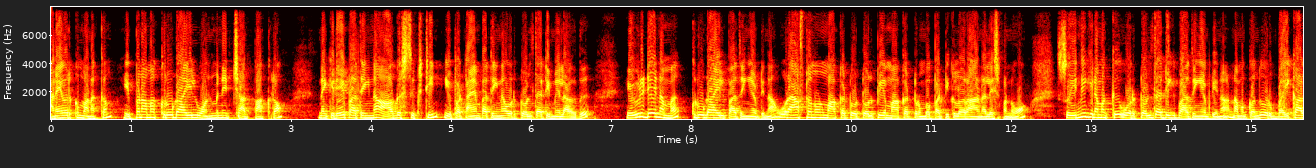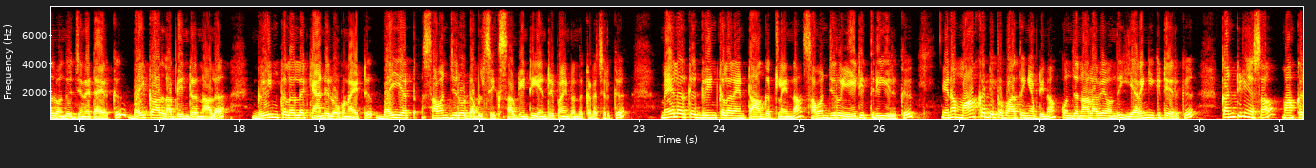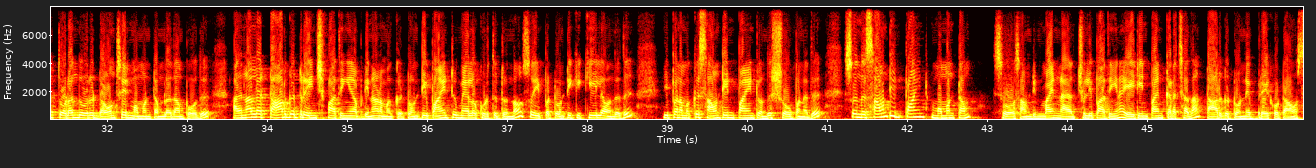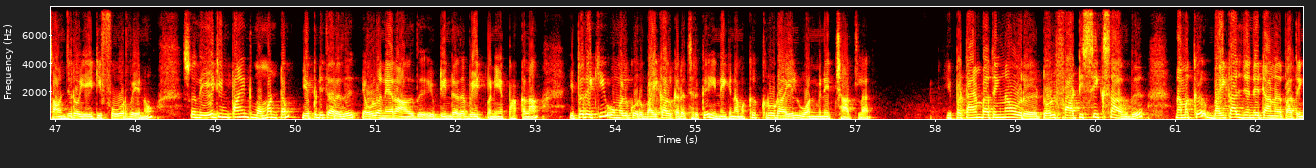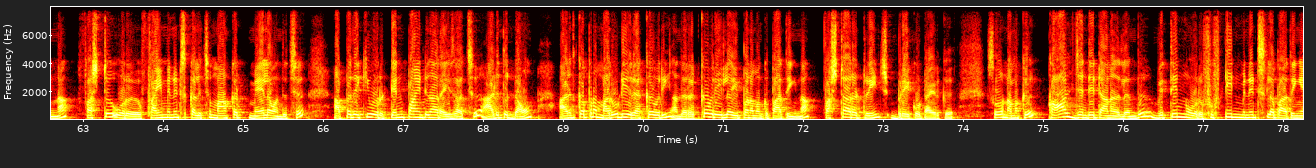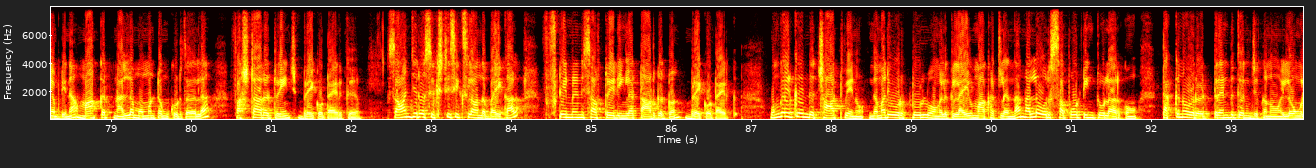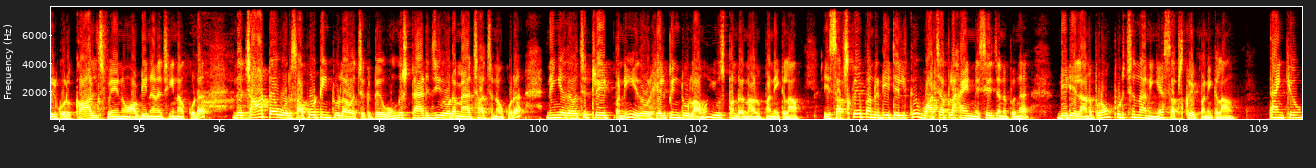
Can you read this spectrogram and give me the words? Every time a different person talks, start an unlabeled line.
அனைவருக்கும் வணக்கம். இப்போ நம்ம crude oil one minute chart பார்க்குறோம். இன்னைக்கு டே பார்த்தீங்கன்னா ஆகஸ்ட் சிக்ஸ்டீன் இப்போ டைம் பார்த்தீங்கன்னா ஒரு டுவெல் தேர்ட்டி மேல் ஆகுது. எவ்ரிடே நம்ம க்ரூட் ஆயில் பார்த்தீங்க அப்படின்னா ஒரு ஆஃப்டர்நூன் மார்க்கெட் ஒரு டுவெல் பிஎம் மார்க்கெட் ரொம்ப பர்டிகுலராக அனலைஸ் பண்ணுவோம். ஸோ இன்றைக்கி நமக்கு ஒரு டுவெல் தேர்ட்டிக்கு பார்த்தீங்க அப்படின்னா நமக்கு வந்து ஒரு பைக்கால் வந்து ஜெனரேட் ஆயிருக்கு. பைக்கால் அப்படின்றனால க்ரீன் கலரில் கேண்டில் ஓப்பன் ஆகிட்டு buy at seven zero double six அப்படின்ட்டு என்ட்ரி பாயிண்ட் வந்து கிடச்சிருக்கு. மேலே இருக்க green colour and target line தான் செவன் ஜீரோ எயிட்டி த்ரீ இருக்குது ஏன்னா மார்க்கெட் இப்போ பார்த்தீங்க அப்படின்னா கொஞ்ச நாளாகவே வந்து இறங்கிக்கிட்டே இருக்குது கண்டினியூஸாக மார்க்கெட் தொடர்ந்து ஒரு டவுன் சைட் மொமெண்டமில் தான் போகுது. அதனால டார்கெட் ரேஞ்ச் பார்த்தீங்க அப்படின்னா நமக்கு டுவெண்ட்டி பாயிண்ட் மேலே கொடுத்துட்டு இருந்தோம். ஸோ இப்போ டுவெண்ட்டிக்கு கீழே வந்தது. இப்போ நமக்கு செவன்டீன் பாயிண்ட் வந்து ஷோ பண்ணுது. ஸோ இந்த seventeen point momentum so seventeen point actually பார்த்தீங்கன்னா எயிட்டீன் பாயிண்ட் கிடச்சா தான் டார்கெட் ஒன்றே பிரேக் அவுட் ஆகும். செவன் ஜீரோ எயிட்டி ஃபோர் வேணும். ஸோ இந்த எயிட்டீன் பாயிண்ட் மொமெண்டம் எப்படி தருது? எவ்வளோ நேரம் ஆகுது? எப்படின்றத வெயிட் பண்ணியே பார்க்கலாம். இப்போதைக்கு உங்களுக்கு ஒரு பைக்கால் கிடச்சிருக்கு. இன்றைக்கி நமக்கு க்ரூட் ஆயில் ஒன் மினிட் சார்ட்டில் இப்போ டைம் பார்த்தீங்கன்னா ஒரு டுவெல் ஃபார்ட்டி சிக்ஸ் ஆகுது. நமக்கு பைக்கால் ஜென்ரேட் ஆனது பார்த்தீங்கன்னா ஃபஸ்ட்டு ஒரு ஃபைவ் மினிட்ஸ் கழித்து மார்க்கெட் மேலே வந்துச்சு. அப்போதைக்கு ஒரு டென் பாயிண்ட் தான் ரைஸ் ஆச்சு. அடுத்து டவுன் அதுக்கப்புறம் மறுபடியும் ரெக்கவரி அந்த ரெக்கவரியில் இப்போ நமக்கு பார்த்தீங்கன்னா first hour range break out ஆயிருக்கு. ஸோ நமக்கு கால் ஜென்ரேட் ஆனதுலேருந்து வித்தின் ஒரு ஃபிஃப்டீன் மினிட்ஸில் பார்த்தீங்க அப்படின்னா மார்க்கெட் நல்ல momentum கொடுத்ததில் first hour range break out ஆயிருக்கு. செவன் ஜீரோ சிக்ஸ்டி சிக்ஸில் வந்த buy call fifteen minutes of ட்ரேடிங்கில் target one break out ஆயிருக்கு. உங்களுக்கு இந்த சார்ட் வேணும். இந்த மாதிரி ஒரு டூல் உங்களுக்கு லைவ் மார்க்கெட்டில் இருந்தால் நல்ல ஒரு சப்போர்ட்டிங் டூலாக இருக்கும். டக்குன்னு ஒரு ட்ரெண்ட் தெரிஞ்சுக்கணும். இல்லை உங்களுக்கு ஒரு கால்ஸ் வேணும் அப்படின்னு நினச்சிங்கன்னா கூட இந்த சார்ட்டை ஒரு சப்போர்ட்டிங் டூலாக வச்சுக்கிட்டு உங்கள் ஸ்ட்ராட்டஜியோட மேட்ச் ஆச்சுன்னா கூட நீங்கள் இதை வச்சு ட்ரேட் பண்ணி இதை ஒரு ஹெல்பிங் டூலாகவும் யூஸ் பண்ணுறதுனாலும் பண்ணிக்கலாம். இது சப்ஸ்கிரைப் பண்ணுற டீட்டெயிலுக்கு வாட்ஸ்அப்பில் ஹைன் மெசேஜ் அனுப்புங்க. டீட்டெயில் அனுப்புகிறோம் பிடிச்சிருந்தா நீங்கள் சப்ஸ்கிரைப் பண்ணிக்கலாம். தேங்க்யூ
